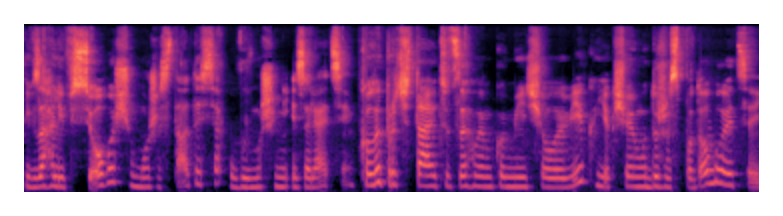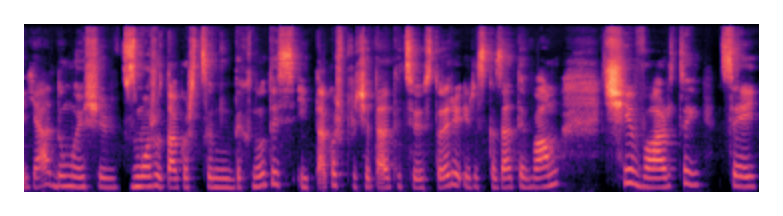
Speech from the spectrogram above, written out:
і, взагалі, всього, що може статися у вимушеній ізоляції. Коли прочитаю цю цеглинку мій чоловік, якщо йому дуже сподобається, я думаю, що зможу також цим надихнутись і також прочитати цю історію і розказати вам, чи вартий цей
